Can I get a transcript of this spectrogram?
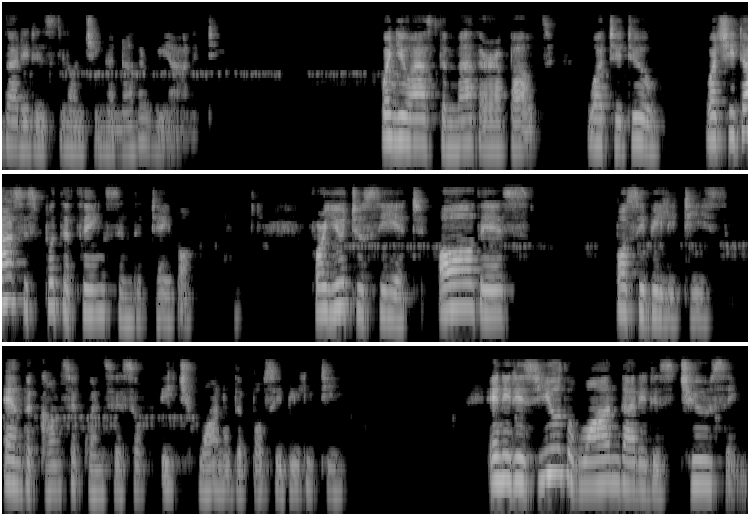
that it is launching another reality. When you ask the mother about what to do, what she does is put the things in the table for you to see it, all these possibilities and the consequences of each one of the possibility. And it is you the one that it is choosing.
